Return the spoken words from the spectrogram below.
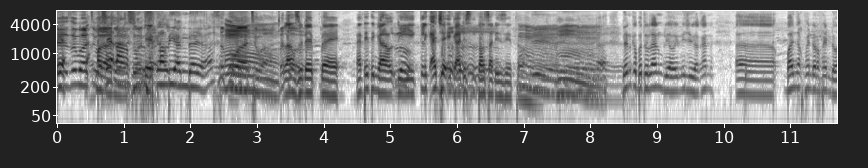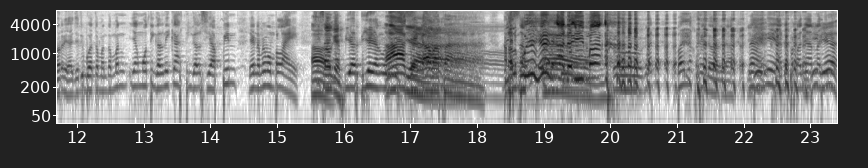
Iya. semua cuan. Maksudnya langsung DP. sekali Anda ya. Semua Hmm, cuan. Betul. Langsung DP. Nanti tinggal diklik aja Ega di Sentosa di situ. Hmm. Dan kebetulan beliau ini juga kan eh, banyak vendor-vendor ya. Jadi buat teman-teman yang mau tinggal nikah, tinggal siapin yang namanya mempelai. Oh. Sisanya Oke. biar dia yang urus. Ah, Oke, Iya. nggak apa-apa. Kalau. Wih, ada Ima. Tuh, kan banyak vendor ya. Nah ini ada pertanyaan lagi dia nih.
